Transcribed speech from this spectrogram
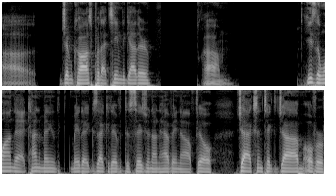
Uh, Jim Krause put that team together. Um, he's the one that kind of made made the executive decision on having uh, Phil Jackson take the job over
